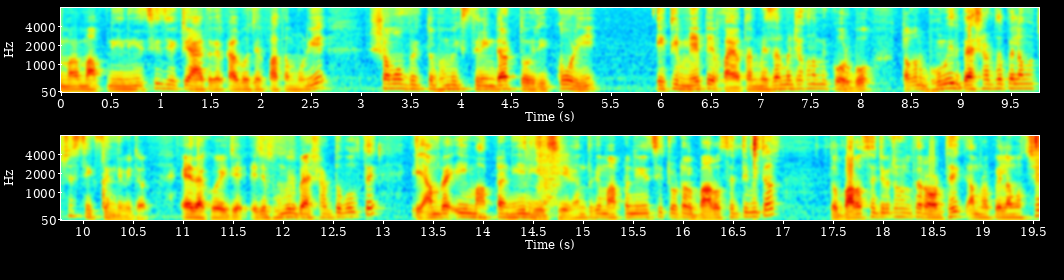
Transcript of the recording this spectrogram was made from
আমরা মাপ নিয়ে নিয়েছি যে একটি আয়তাকার কাগজের পাতা মুড়িয়ে সমবৃত্ত ভূমিক সিলিন্ডার তৈরি করি, একটি মেপে পাই। অর্থাৎ মেজারমেন্ট যখন আমি করব তখন ভূমির ব্যাসার্ধ পেলাম হচ্ছে সিক্স সেন্টিমিটার এ দেখো, এই যে এই যে ভূমির ব্যাসার্ধ বলতে, এই আমরা এই মাপটা নিয়ে নিয়েছি। এখান থেকে মাপটা নিয়েছি টোটাল বারো সেন্টিমিটার তো বারো সেন্টিমিটার হলে তার অর্ধেক আমরা পেলাম হচ্ছে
